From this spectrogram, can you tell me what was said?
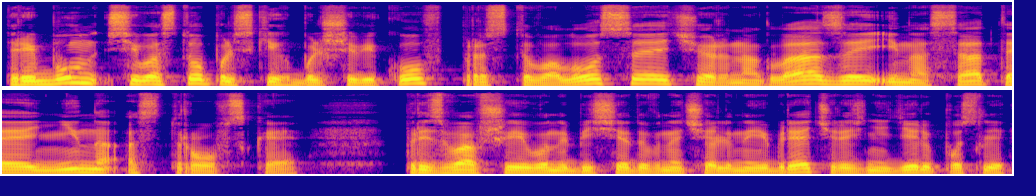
трибун севастопольских большевиков простоволосая, черноглазая и носатая Нина Островская – призвавший его на беседу в начале ноября, через неделю после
